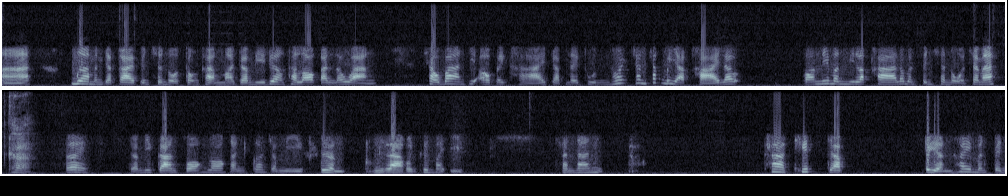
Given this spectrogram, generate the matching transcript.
หา เมื่อมันจะกลายเป็นโฉนดทองคำมาจะมีเรื่องทะเลาะกันระหว่าง ชาวบ้านที่เอาไปขายกับในทุนเฮ้ยฉันชักไม่อยากขายแล้ว ตอนนี้มันมีราคาแล้วมันเป็นโฉนดใช่ไหมค่ะเฮ้ยจะมีการฟ้องร้องกันก็จะมีเรื่องมีราวกันขึ้นมาอีก ฉะนั้น ถ้าคิดจะเปลี่ยนให้มันเป็น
